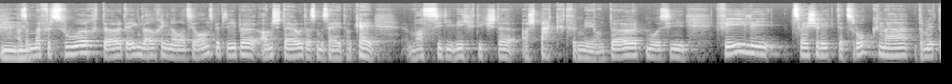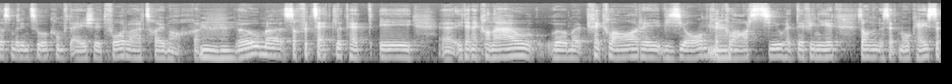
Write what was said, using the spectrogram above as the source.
Mm. Also man versucht dort irgendwelche Innovationsbetriebe anstelle, dass man sagt, okay, was sind die wichtigsten Aspekte für mich? Und dort muss ich viele zwei Schritte zurücknehmen, damit dass wir in Zukunft einen Schritt vorwärts machen können. Mhm. Weil man sich verzettelt hat in, äh, in diesen Kanälen, weil man keine klare Vision, kein ja. klares Ziel hat definiert, sondern es hat mal geheißen,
